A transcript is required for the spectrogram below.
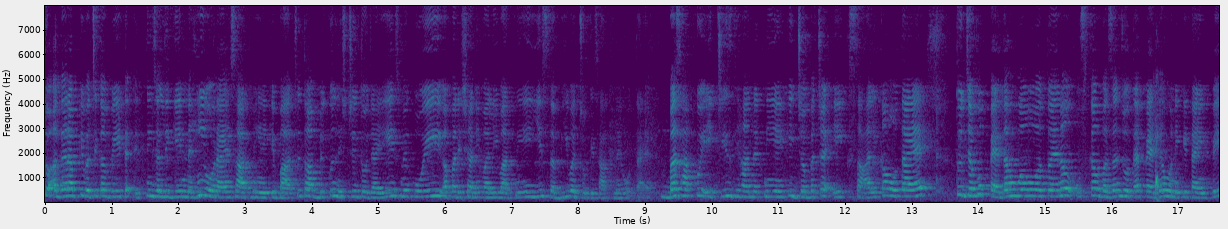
तो अगर आपके बच्चे का वेट इतनी जल्दी गेन नहीं हो रहा है सात महीने के बाद से तो आप बिल्कुल निश्चिंत हो जाइए, इसमें कोई परेशानी वाली बात नहीं है, ये सभी बच्चों के साथ में होता है। बस आपको एक चीज़ ध्यान रखनी है कि जब बच्चा एक साल का होता है तो जब वो पैदा हुआ हुआ होता है ना, उसका वज़न जो होता है पैदा होने के टाइम पे,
